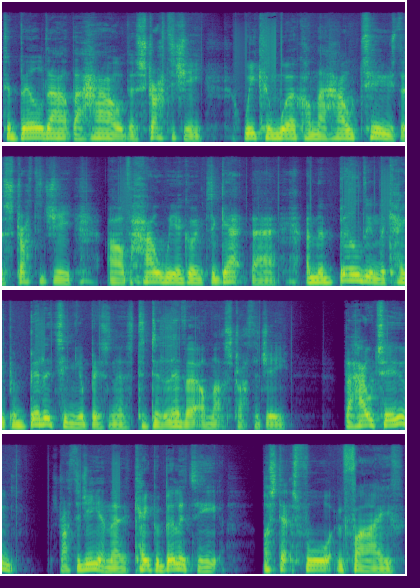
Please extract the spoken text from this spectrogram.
to build out the how, the strategy. We can work on the how to's, the strategy of how we are going to get there, and the building the capability in your business to deliver on that strategy. The how to strategy and the capability are steps four and five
